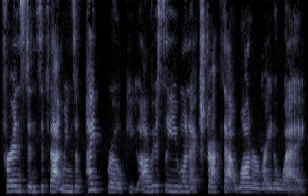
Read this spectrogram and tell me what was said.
for instance, if that means a pipe broke, you obviously you want to extract that water right away.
